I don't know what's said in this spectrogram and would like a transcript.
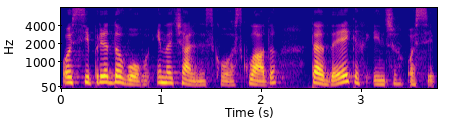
осіб рядового і начальницького складу та деяких інших осіб.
